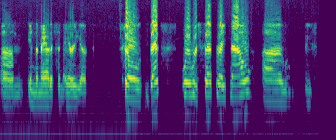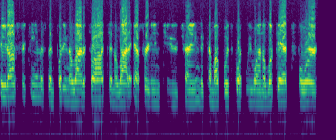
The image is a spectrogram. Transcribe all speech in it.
um, in the Madison area. So that's where we're set right now. Uh, the state officer team has been putting a lot of thought and a lot of effort into trying to come up with what we want to look at for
